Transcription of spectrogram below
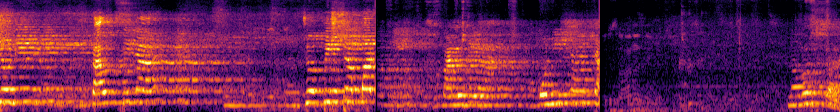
জনের কাউন্সিলর চব্বিশ নম্বর নমস্কার।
